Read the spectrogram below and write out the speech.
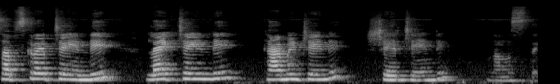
సబ్స్క్రైబ్ చేయండి లైక్ చేయండి కామెంట్ చేయండి షేర్ చేయండి. నమస్తే.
